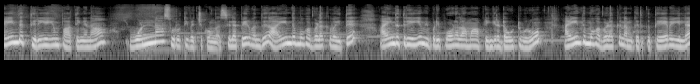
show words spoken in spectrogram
ஐந்து திரியையும் பார்த்தீங்கன்னா ஒன்றா சுருட்டி வச்சுக்கோங்க. சில பேர் வந்து ஐந்து முக விளக்கு வைத்து ஐந்து திரியையும் இப்படி போடலாமா அப்படிங்கிற டவுட் வரும். ஐந்து முக விளக்கு நமக்கு இதுக்கு தேவையில்லை.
